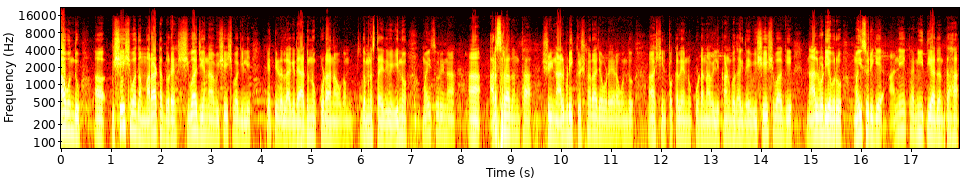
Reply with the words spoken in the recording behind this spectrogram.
ಆ ಒಂದು ವಿಶೇಷವಾದ ಮರಾಠ ದೊರೆ ಶಿವಾಜಿಯನ್ನು ವಿಶೇಷವಾಗಿ ಇಲ್ಲಿ ಕೆತ್ತಿಡಲಾಗಿದೆ. ಅದನ್ನು ಕೂಡ ನಾವು ಗಮ್, ಗಮನಿಸ್ತಾ ಇದ್ದೀವಿ. ಇನ್ನು ಮೈಸೂರಿನ ಅರಸರಾದಂಥ ಶ್ರೀ ನಾಲ್ಬಡಿ ಕೃಷ್ಣರಾಜ ಒಡೆಯರ ಒಂದು ಶಿಲ್ಪಕಲೆಯನ್ನು ಕೂಡ ನಾವಿಲ್ಲಿ ಕಾಣಬಹುದಾಗಿದೆ. ವಿಶೇಷವಾಗಿ ನಾಲ್ವಡಿಯವರು ಮೈಸೂರಿಗೆ ಅನೇಕ ರೀತಿಯಾದಂತಹ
